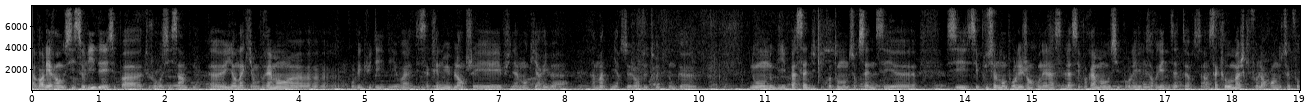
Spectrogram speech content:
avoir les reins aussi solides et c'est pas toujours aussi simple. Il y en a qui ont vraiment ont vécu des, des, des, sacrées nuits blanches et finalement qui arrivent à, maintenir ce genre de truc. Donc euh, nous, on n'oublie pas ça du tout quand on monte sur scène. C'est euh, c'est plus seulement pour les gens qu'on est là, là c'est vraiment aussi pour les, organisateurs. C'est un sacré hommage qu'il faut leur rendre chaque fois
